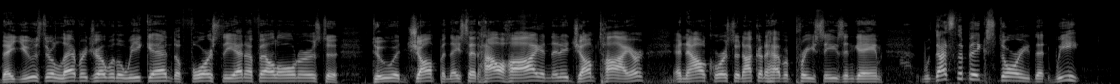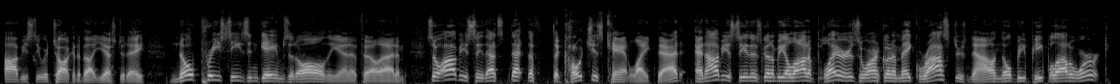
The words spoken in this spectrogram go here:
they used their leverage over the weekend to force the NFL owners to do a jump, and they said how high, and then they jumped higher. And now, of course, they're not going to have a preseason game. That's the big story that we obviously we're talking about yesterday. No preseason games at all in the NFL, Adam. So obviously that's that the, the coaches can't like that, and obviously there's going to be a lot of players who aren't going to make rosters now, and there'll be people out of work.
